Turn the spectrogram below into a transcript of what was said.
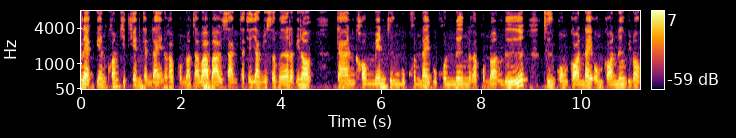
แลกเปลี่ยนความคิดเห็นกันได้นะครับ ผมเนาะแต่ว่าบาวอีสานก็จะย้ำอยู่เสมอล่ะพี่น้องการคอมเมนต์ถึงบุคคลใดบุคคลหนึ่งนะครับ ผมเนาะหรือถึงองค์กรใดองค์กรหนึ่งพี่น้อง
